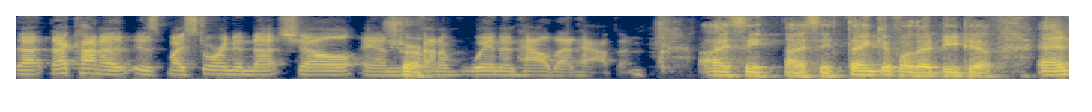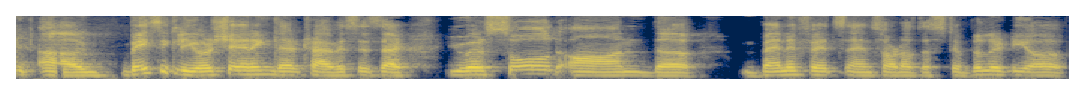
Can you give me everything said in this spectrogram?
that that kind of is my story in a nutshell and sure. kind of when and how that happened. I see. I see. Thank you for that detail. And uh, basically, you're sharing there, Travis, is that you were sold on the benefits and sort of the stability of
